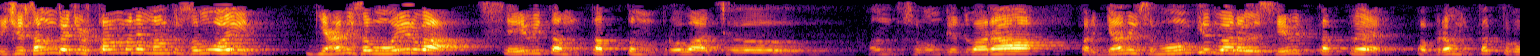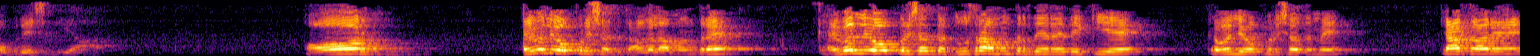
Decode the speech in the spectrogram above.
ऋषि संघ जुष्टम मन मंत्र समूह, ज्ञानी समूह सेवितम तत्व प्रवाच। मंत्र समूह के द्वारा और ज्ञानी समूह के द्वारा जो सेवित तत्व है और ब्रह्म तत्व को उपदेश दिया। और कैवल्योपनिषद का अगला मंत्र है। कैवल्योपनिषद का दूसरा मंत्र दे रहे, देखिए, कैवल्योपनिषद में क्या कह रहे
